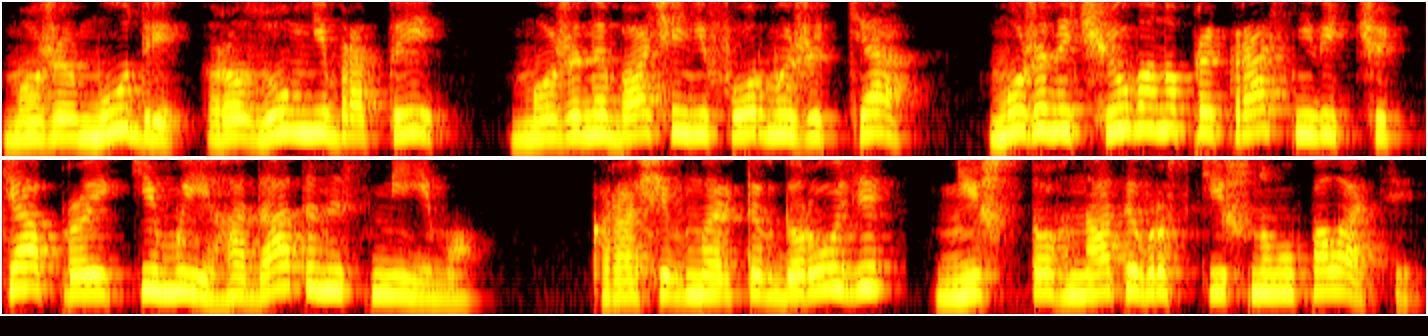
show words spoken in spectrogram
Може, мудрі, розумні брати, може, небачені форми життя, може, нечувано прекрасні відчуття, про які ми й гадати не сміємо. Краще вмерти в дорозі, ніж стогнати в розкішному палаці.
